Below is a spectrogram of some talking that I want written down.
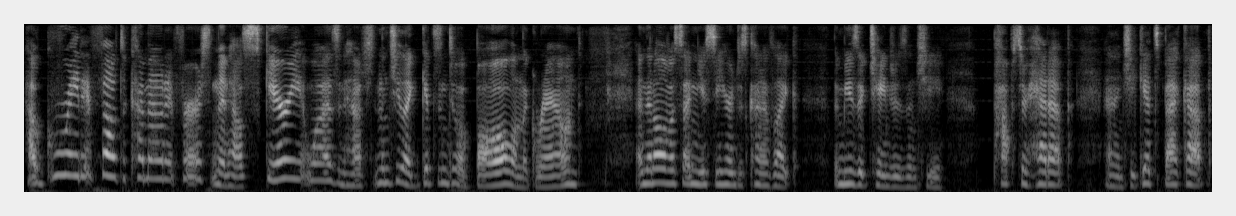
how great it felt to come out at first, and then how scary it was, and how she, and then she like gets into a ball on the ground, and then all of a sudden you see her just kind of like the music changes and she pops her head up and then she gets back up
